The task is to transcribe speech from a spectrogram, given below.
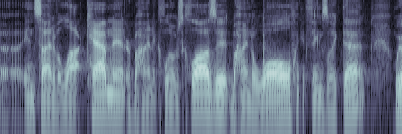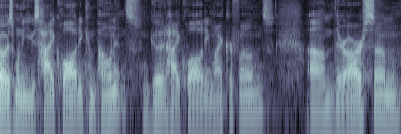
uh, inside of a locked cabinet or behind a closed closet, behind a wall, things like that. We always want to use high quality components, good high quality microphones. Um, there are some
